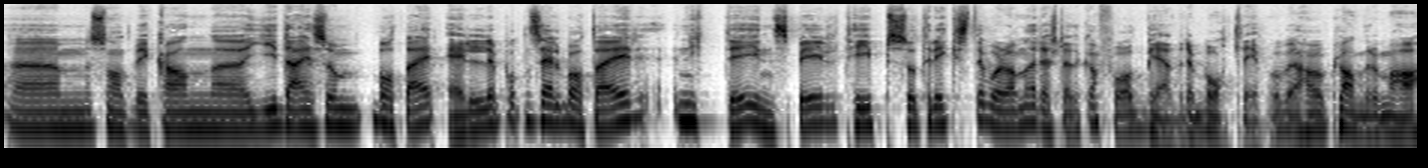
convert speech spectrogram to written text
Um, sånn at vi kan uh, gi deg som båteier eller potensiell båteier nyttige innspill, tips og triks til hvordan man rett og slett kan få et bedre båtliv. Og vi har jo planer om å ha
